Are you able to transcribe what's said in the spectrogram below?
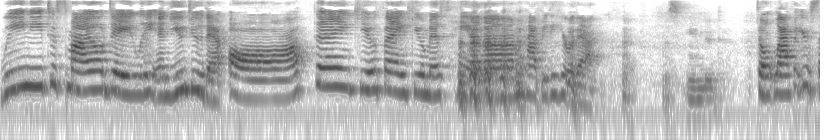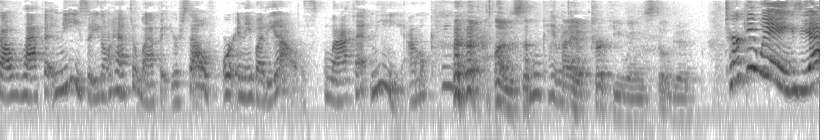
We need to smile daily, and you do that. Aw, thank you, thank you, Miss Hannah. I'm happy to hear that. Miss Enid. Don't laugh at yourself, laugh at me, so you don't have to laugh at yourself or anybody else. Laugh at me. I'm okay with that. I'm okay with I that. have turkey wings, still good. Turkey wings, yeah,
